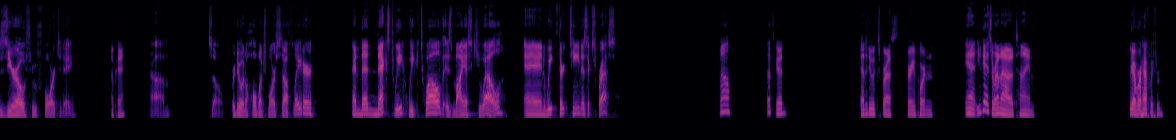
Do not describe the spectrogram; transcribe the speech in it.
zero through four today. Okay. Um, so we're doing a whole bunch more stuff later, and then next week, week twelve is MySQL, and week thirteen is Express. Well, that's good. Got to do Express. Very important. Yeah, you guys are running out of time. Yeah, we're halfway through.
